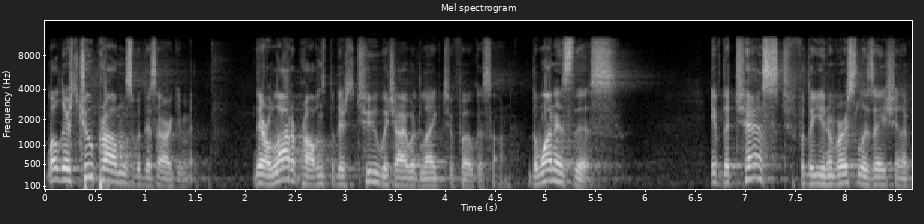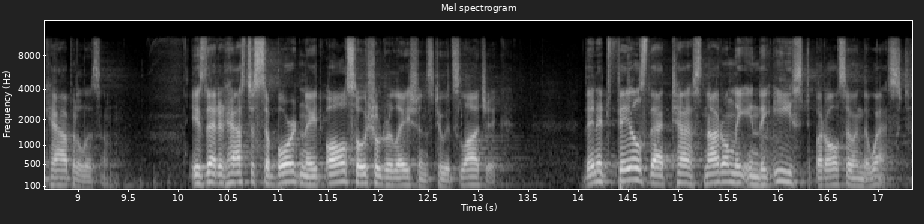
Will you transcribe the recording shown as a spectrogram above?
Well, there's two problems with this argument. There are a lot of problems, but there's two which I would like to focus on. The one is this. If the test for the universalization of capitalism is that it has to subordinate all social relations to its logic, then it fails that test not only in the East, but also in the West.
